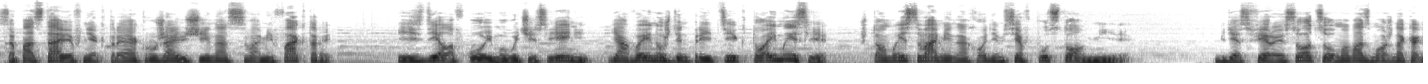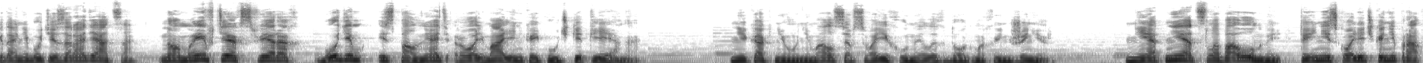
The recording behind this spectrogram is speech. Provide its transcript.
Сопоставив некоторые окружающие нас с вами факторы и сделав уйму вычислений, я вынужден прийти к той мысли, что мы с вами находимся в пустом мире, где сферы социума, возможно, когда-нибудь и зародятся, но мы в тех сферах будем исполнять роль маленькой кучки тлена. Никак не унимался в своих унылых догмах инженер. «Нет-нет, слабоумный, ты нисколечко не прав.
